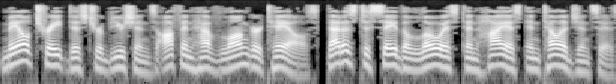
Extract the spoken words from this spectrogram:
male trait distributions often have longer tails, that is to say the lowest and highest intelligences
